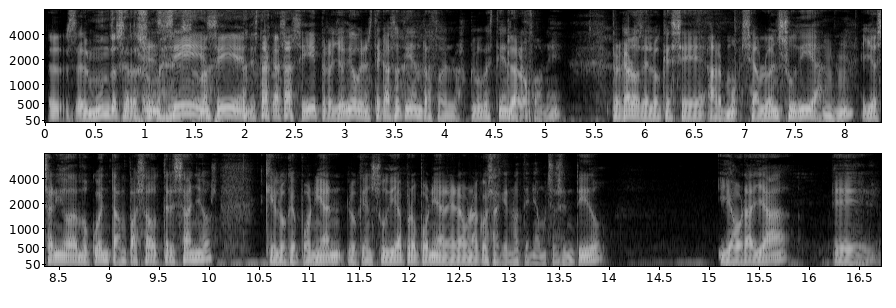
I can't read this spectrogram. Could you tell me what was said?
El, mundo se Eh, resume en sí, eso, ¿no? sí, en este caso sí, pero yo digo que en este caso tienen razón, los clubes tienen Claro. razón, ¿eh? Pero claro, de lo que se, armó- se habló en su día, ellos se han ido dando cuenta, han pasado tres años, que lo que ponían, lo que en su día proponían era una cosa que no tenía mucho sentido, y ahora ya eh,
